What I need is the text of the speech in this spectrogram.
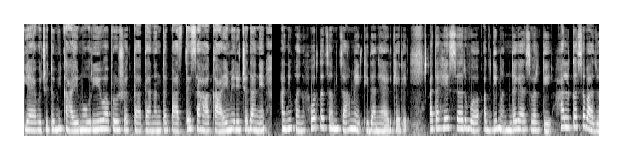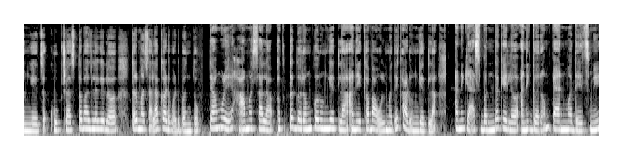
याऐवजी तुम्ही काळी मोहरीही वापरू शकता. त्यानंतर पाच ते सहा काळे मिरीचे दाणे आणि वन फोर्थ चमचा मेथी दाणे ॲड केले. आता हे सर्व अगदी मंद गॅसवरती हलकंसं भाजून घ्यायचं. खूप जास्त भाजलं गेलं तर मसाला कडवट बनतो. त्यामुळे हा मसाला फक्त गरम करून घेतला आणि एका बाउलमध्ये काढून घेतला. आणि गॅस बंद केलं आणि गरम पॅनमध्येच मी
